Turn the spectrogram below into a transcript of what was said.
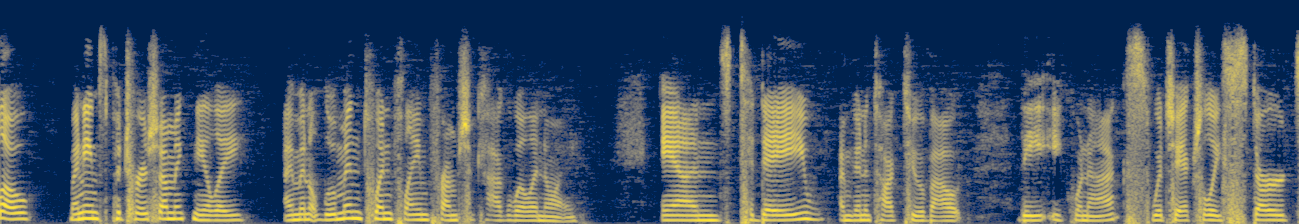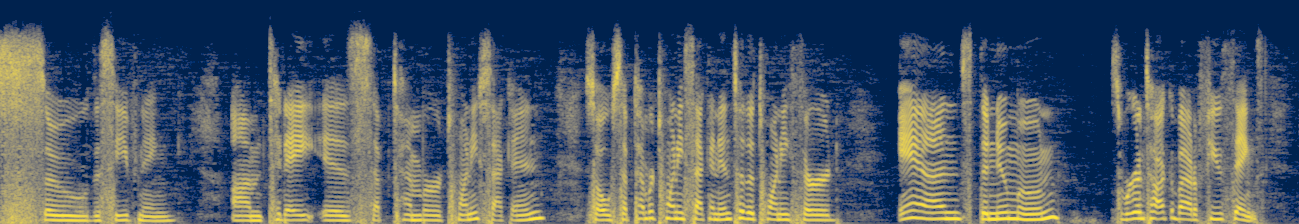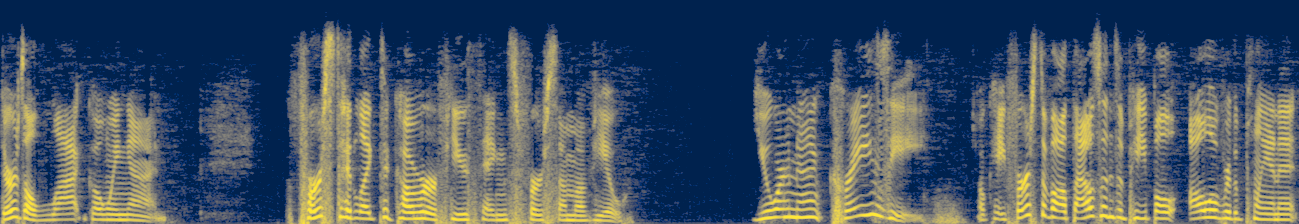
Hello, my name's Patricia McNeely. I'm an Illumin Twin Flame from Chicago, Illinois. And today I'm going to talk to you about the equinox, which actually starts so this evening. Um, today is September 22nd, so September 22nd into the 23rd, and the new moon. So we're going to talk about a few things. There's a lot going on. First, I'd like to cover a few things for some of you. You are not crazy. Okay, first of all, thousands of people all over the planet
